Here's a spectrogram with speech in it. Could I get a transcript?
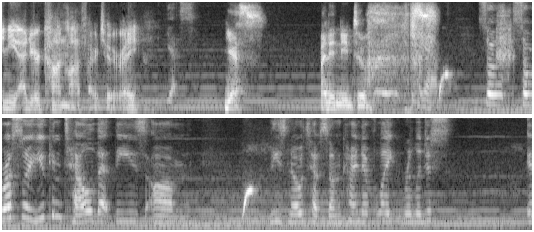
And you add your con modifier to it, right? Yes. Yes. I didn't need to. Yeah. So, so Rustler, you can tell that these um these notes have some kind of like religious, in,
